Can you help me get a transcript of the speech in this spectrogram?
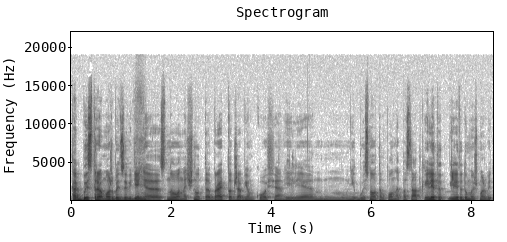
Как быстро, может быть, заведения снова начнут брать тот же объем кофе, или у них будет снова там полная посадка, или ты, или ты думаешь, может быть,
